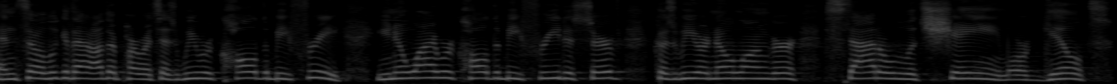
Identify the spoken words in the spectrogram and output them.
And so look at that other part where it says, We were called to be free. You know why we're called to be free to serve? Because we are no longer saddled with shame or guilt.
